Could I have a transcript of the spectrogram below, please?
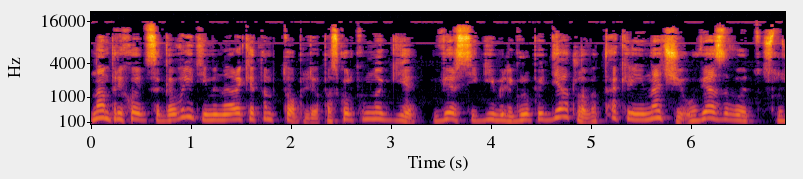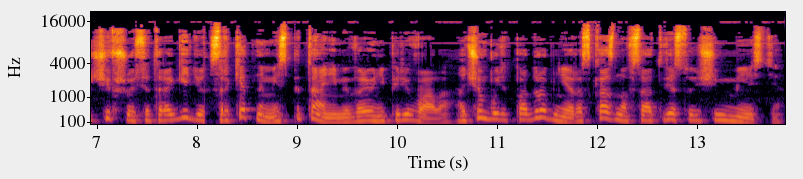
Нам приходится говорить именно о ракетном топливе, поскольку многие версии гибели группы Дятлова так или иначе увязывают случившуюся трагедию с ракетными испытаниями в районе перевала, о чем будет подробнее рассказано в соответствующем месте.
